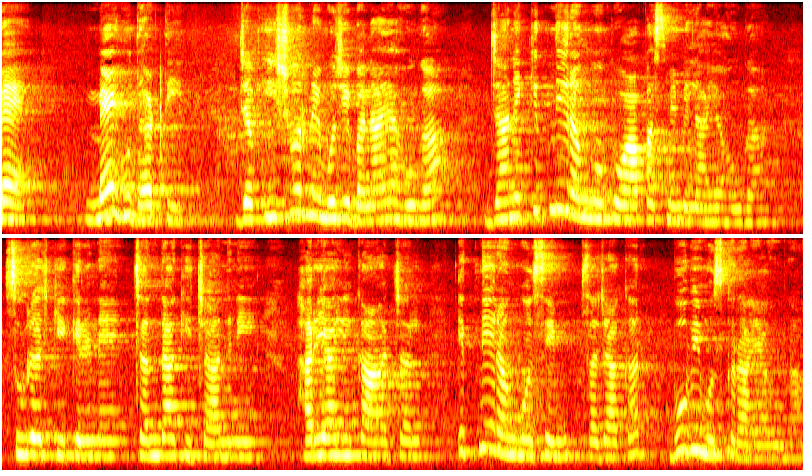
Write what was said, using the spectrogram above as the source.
मैं मैं हूँ धरती। जब ईश्वर ने मुझे बनाया होगा, जाने कितने रंगों को आपस में मिलाया होगा। सूरज की किरणें, चंदा की चांदनी, हरियाली का आंचल, इतने रंगों से सजाकर वो भी मुस्कुराया होगा।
